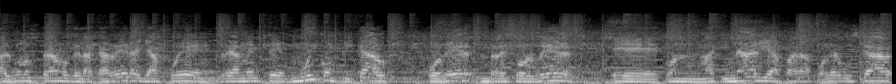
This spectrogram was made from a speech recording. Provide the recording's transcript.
algunos tramos de la carrera, ya fue realmente muy complicado poder resolver eh, con maquinaria para poder buscar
